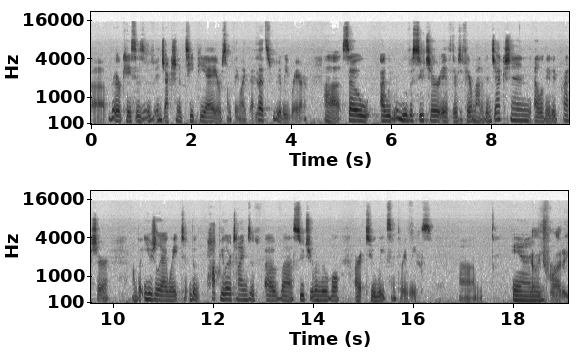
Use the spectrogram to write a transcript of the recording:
uh, rare cases of injection of TPA or something like that. That's really rare. Uh, so I would remove a suture if there's a fair amount of injection, elevated pressure. Um, but usually I wait. The popular times of, of uh, suture removal are at two weeks and three weeks. Um, and Yeah, I try to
